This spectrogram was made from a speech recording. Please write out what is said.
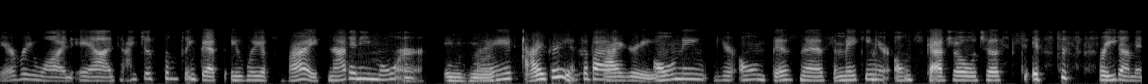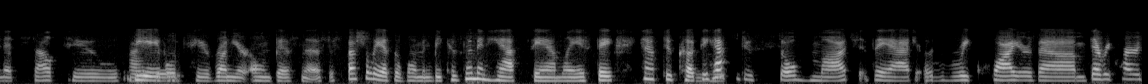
everyone and I just don't think that's a way of life. Not anymore. Mm-hmm. Right? I agree. It's about I agree. owning your own business and making your own schedule. Just it's just freedom in itself to I be agree. able to run your own business, especially as a woman, because women have families. They have to cook. Mm-hmm. They have to do so much that requires um that requires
